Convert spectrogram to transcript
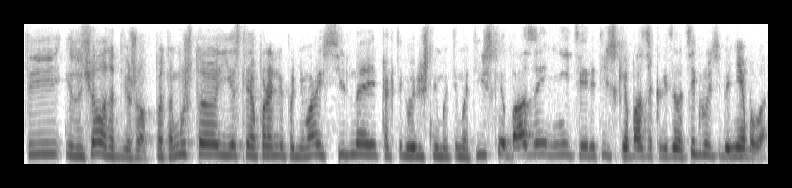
ты изучал этот движок? Потому что, если я правильно понимаю, сильной, как ты говоришь, ни математической базы, ни теоретической базы, как делать игру, у тебя не было.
